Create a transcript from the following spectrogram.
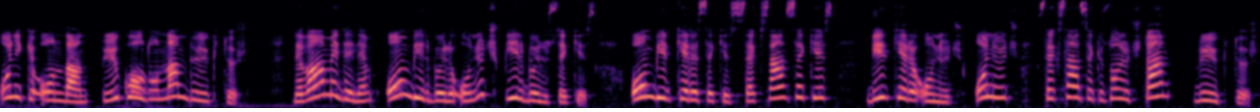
12 10'dan büyük olduğundan büyüktür. Devam edelim. 11 bölü 13 1 bölü 8. 11 kere 8 88. 1 kere 13 13. 88 13'ten büyüktür.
